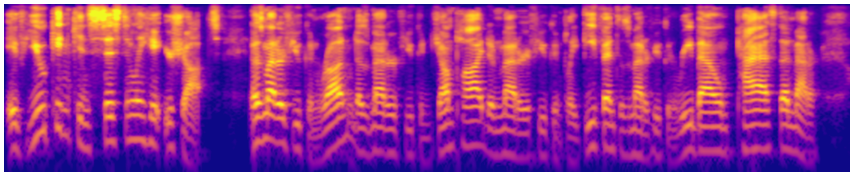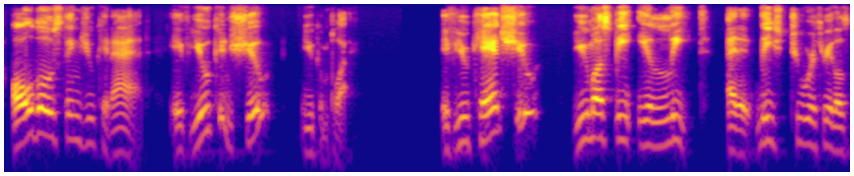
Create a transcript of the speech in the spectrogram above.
If you can consistently hit your shots, it doesn't matter if you can run, doesn't matter if you can jump high, doesn't matter if you can play defense, doesn't matter if you can rebound, pass, doesn't matter. All those things you can add. If you can shoot, you can play. If you can't shoot, you must be elite at at least two or three of those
